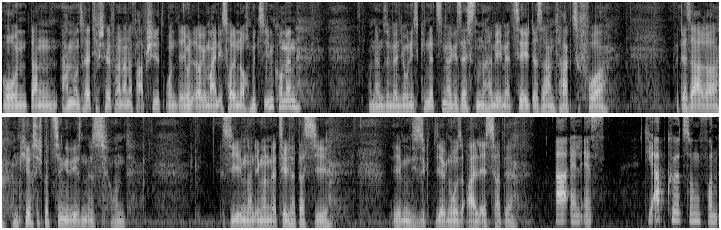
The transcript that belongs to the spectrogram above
und dann haben wir uns relativ schnell voneinander verabschiedet und der Joni hat aber gemeint, ich soll noch mit zu ihm kommen. Und dann sind wir in Jonis Kinderzimmer gesessen und haben ihm erzählt, dass er am Tag zuvor mit der Sarah am Kirchsee spazieren gewesen ist und sie ihm dann irgendwann erzählt hat, dass sie eben diese Diagnose ALS hatte. ALS. Die Abkürzung von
